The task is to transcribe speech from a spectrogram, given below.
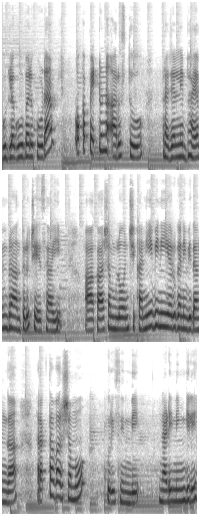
గుడ్లగూబలు కూడా ఒక పెట్టున అరుస్తూ ప్రజల్ని భయం భ్రాంతులు చేశాయి. ఆకాశంలోంచి కనీవిని ఎరుగని విధంగా రక్తవర్షము కురిసింది. నడినింగిలి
